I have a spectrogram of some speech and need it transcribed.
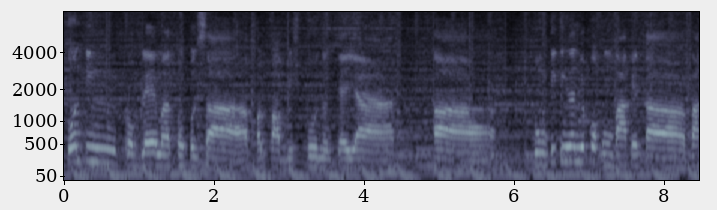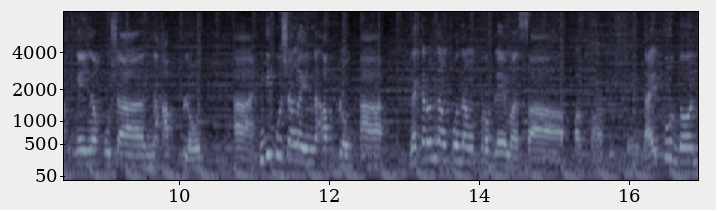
konting problema tungkol sa pag-publish po nun. Kaya uh, kung titingnan nyo po kung bakit uh, bakit ngayon lang po siya na-upload uh, hindi po siya ngayon na-upload uh, nagkaroon lang po ng problema sa pag-publish so dahil po doon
